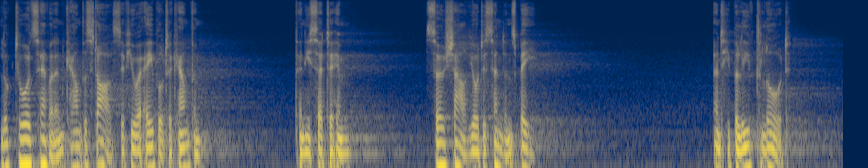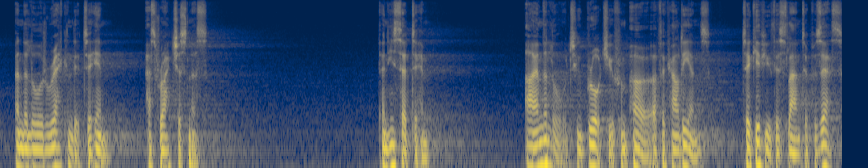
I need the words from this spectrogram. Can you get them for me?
Look towards heaven and count the stars, if you are able to count them. Then he said to him, So shall your descendants be. And he believed the Lord, and the Lord reckoned it to him as righteousness. Then he said to him, I am the Lord who brought you from Ur of the Chaldeans to give you this land to possess.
